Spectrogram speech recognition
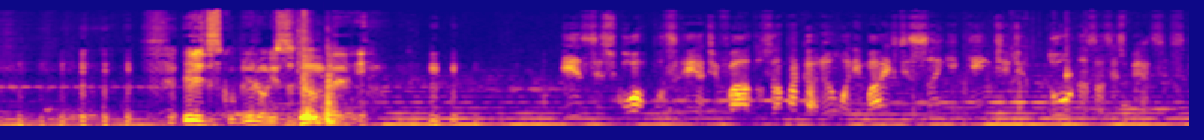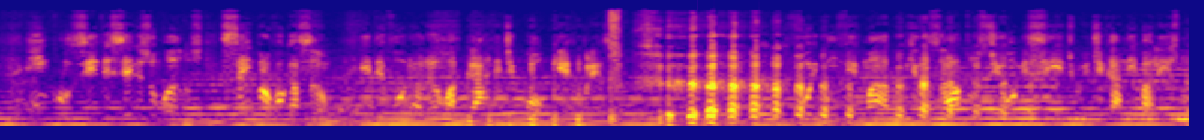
Eles descobriram isso também. Esses corpos reativados atacarão animais de sangue quente de todas as espécies, inclusive seres humanos, sem provocação, e devorarão a carne de qualquer preso. Foi confirmado que os atos de homicídio e de canibalismo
